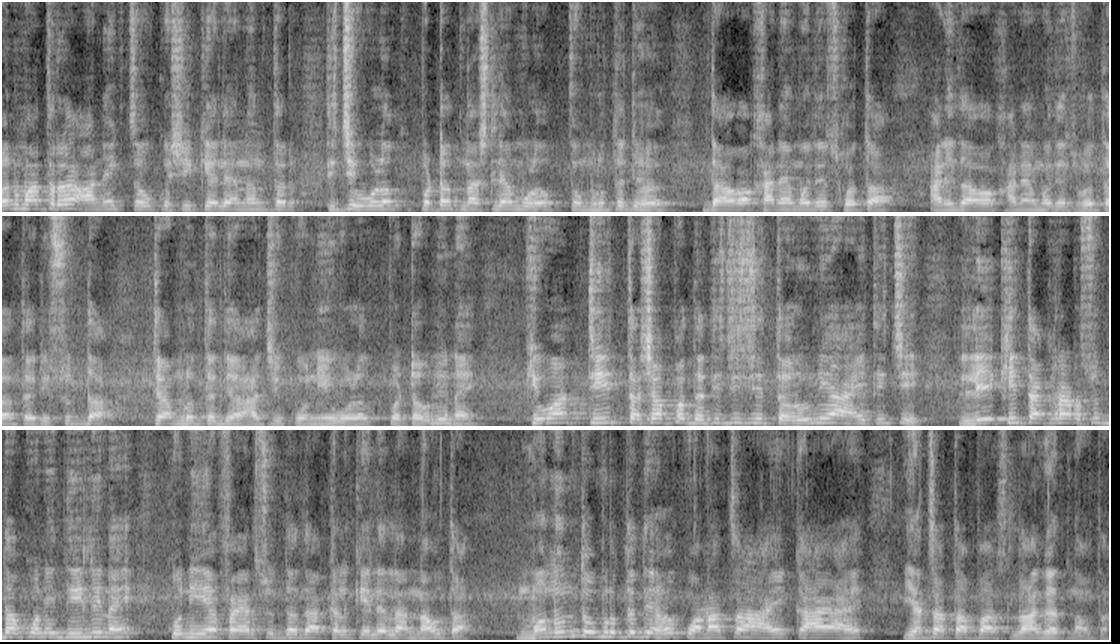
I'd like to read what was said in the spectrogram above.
पण मात्र अनेक चौकशी केल्यानंतर तिची ओळख पटत नसल्यामुळं तो मृतदेह दवाखान्यामध्येच होता. आणि दवाखान्यामध्येच होता तरीसुद्धा त्या मृतदेहाची कोणी ओळख पटवली नाही. किंवा ती तशा पद्धतीची जी तरुणी आहे तिची लेखी तक्रारसुद्धा कोणी दिली नाही. कोणी एफ आय आरसुद्धा दाखल केलेला नव्हता. म्हणून तो मृतदेह कोणाचा आहे काय आहे याचा तपास लागत नव्हता.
